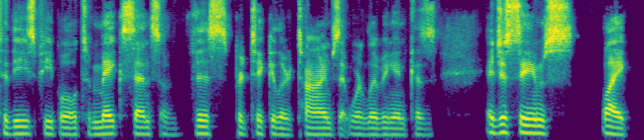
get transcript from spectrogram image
to these people to make sense of this particular times that we're living in because it just seems like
